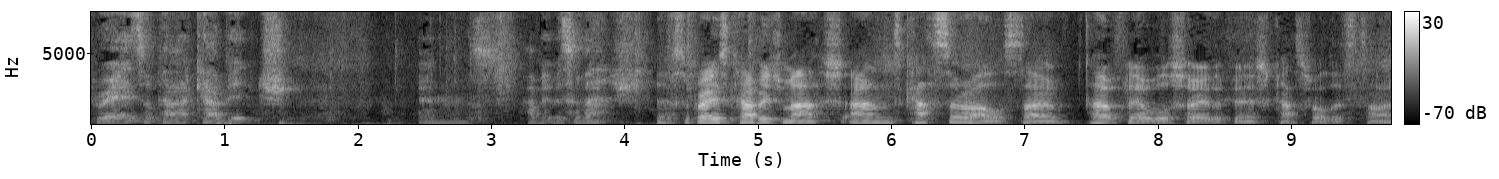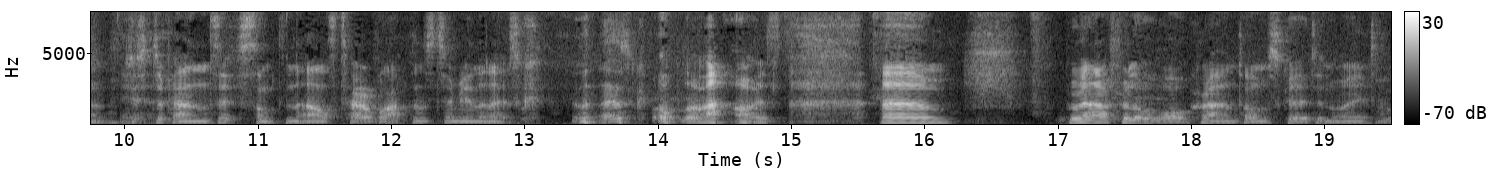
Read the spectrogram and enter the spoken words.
braise up our cabbage and have it with some mash. It's a braised cabbage mash and casserole. So hopefully I will show you the finished casserole this time. It Just depends if something else terrible happens to me in the next in the next couple of hours. Um, we went out for a little walk around Ormskirk, didn't we? Oh,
